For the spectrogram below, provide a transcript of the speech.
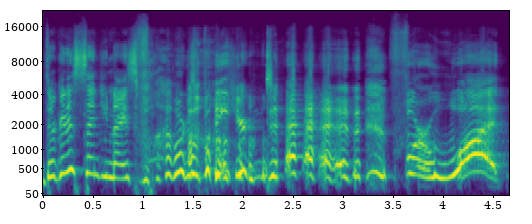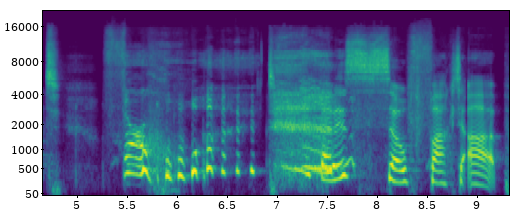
They're gonna send you nice flowers, but you're dead. For what? For what? that is so fucked up.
